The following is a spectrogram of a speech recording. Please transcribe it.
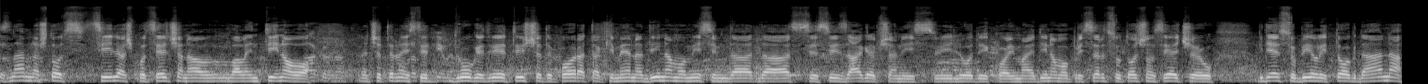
znam na što ciljaš, podsjeća na Valentinovo, na 14. Povratak imena. druge 2000. povratak imena Dinamo. Mislim da, da se svi Zagrebčani i svi ljudi kojima je Dinamo pri srcu točno sjećaju gdje su bili tog dana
